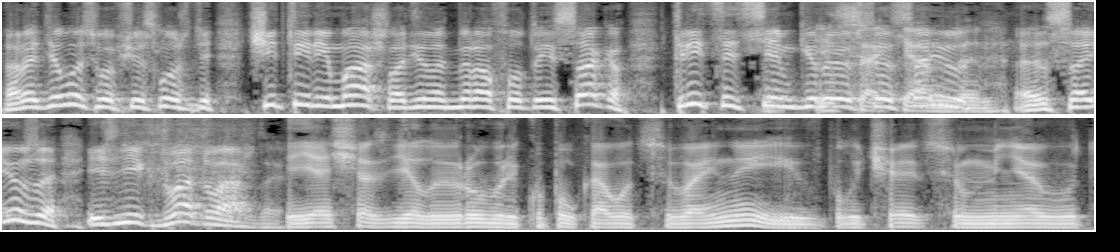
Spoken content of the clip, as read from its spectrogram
родилось в общей сложности 4 маршала, один адмирал флота Исаков, 37 героев Исакян, Союза, да. Э, Союза, из них два дважды. Я сейчас делаю рубрику «Полководцы войны», и получается у меня вот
